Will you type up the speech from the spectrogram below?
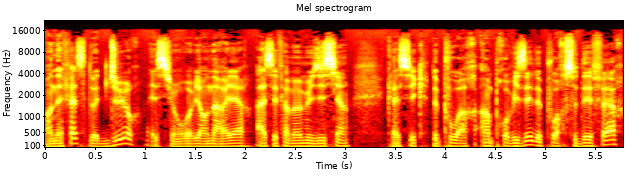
en effet, ça doit être dur. Et si on revient en arrière à ces fameux musiciens classiques, de pouvoir improviser, de pouvoir se défaire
